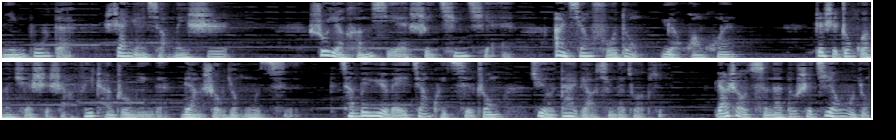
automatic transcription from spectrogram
宁波的《山园小梅诗》。疏影横斜水清浅，暗香浮动月黄昏。这是中国文学史上非常著名的两首咏物词，曾被誉为姜夔词中具有代表性的作品。两首词呢，都是借物咏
